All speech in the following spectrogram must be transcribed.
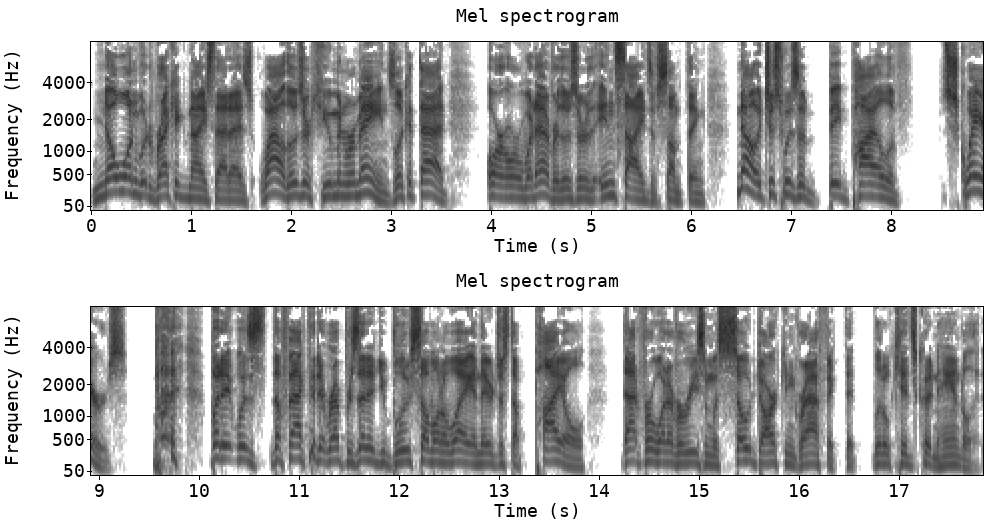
no one would recognize that as wow, those are human remains. Look at that, or or whatever. Those are the insides of something. No, it just was a big pile of squares. but it was the fact that it represented you blew someone away and they were just a pile that for whatever reason was so dark and graphic that little kids couldn't handle it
